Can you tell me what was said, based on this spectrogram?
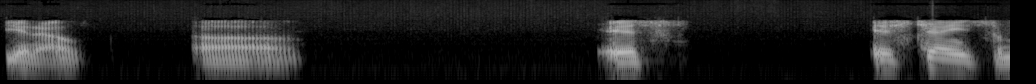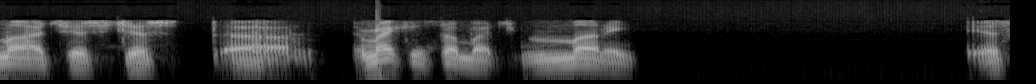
you know, uh, it's it's changed so much. It's just uh, they're making so much money. It's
